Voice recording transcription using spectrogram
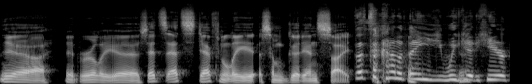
yeah, it really is. It's that's definitely some good insight. That's the kind of thing we get here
